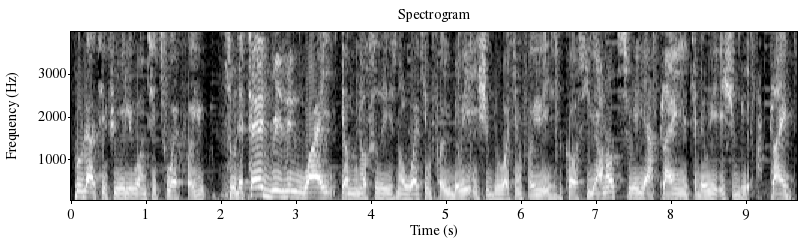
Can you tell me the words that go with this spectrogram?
product if you really want it to work for you. So the third reason why your minoxidil is not working for you the way it should be working for you is because you are not really applying it the way it should be applied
